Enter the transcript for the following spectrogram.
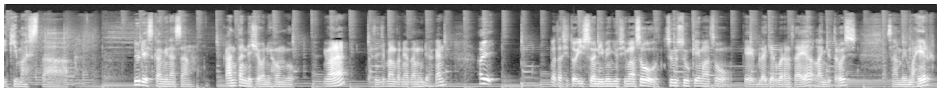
ikimasta. Do desu ka minasan? Kantan desho nihongo. Gimana? Bahasa Jepang ternyata mudah kan? Hai. Watashi to iso ni benkyou shimasu. Susuke maso. Oke, belajar bareng saya, lanjut terus sampai mahir,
